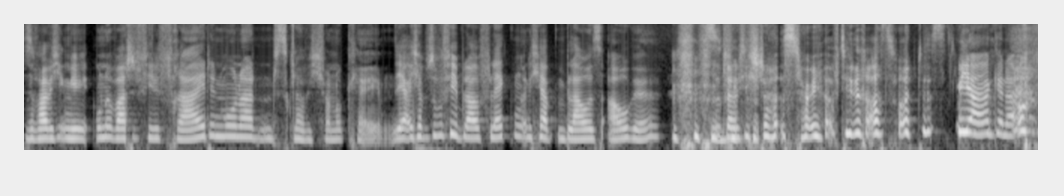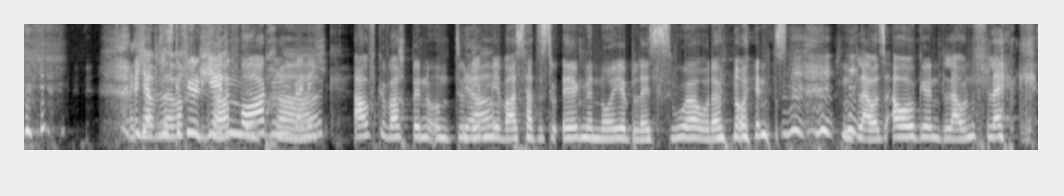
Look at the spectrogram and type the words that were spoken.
Deshalb habe ich irgendwie unerwartet viel frei den Monat und das ist, glaube ich, schon okay. Ja, ich habe super viele blaue Flecken und ich habe ein blaues Auge. Das ist, glaube ich, die Story, auf die du raus wolltest. Ja, genau. Ich, ich hatte das Gefühl, jeden Morgen, wenn ich aufgewacht bin und du ja. neben mir warst, hattest du irgendeine neue Blessur oder ein, neues, ein blaues Auge, einen blauen Fleck.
